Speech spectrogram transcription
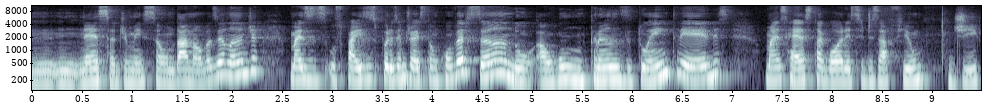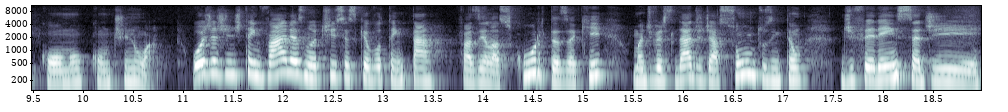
nessa dimensão da Nova Zelândia, mas os países, por exemplo, já estão conversando, algum trânsito entre eles, mas resta agora esse desafio de como continuar. Hoje a gente tem várias notícias que eu vou tentar fazê-las curtas aqui, uma diversidade de assuntos, então, diferença de,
